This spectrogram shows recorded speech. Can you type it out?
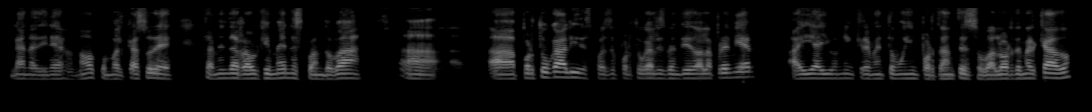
gana dinero, ¿no? Como el caso de también de Raúl Jiménez cuando va a, a Portugal y después de Portugal es vendido a la Premier ahí hay un incremento muy importante en su valor de mercado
